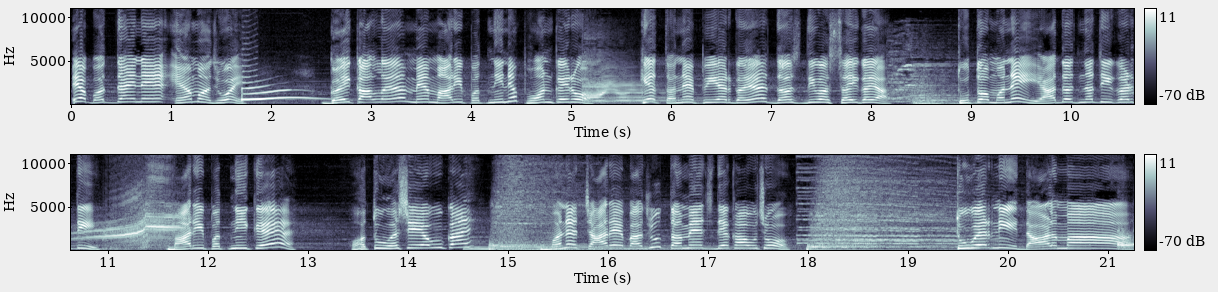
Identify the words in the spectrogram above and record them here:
એ બધાયને એમ જ હોય. ગઈકાલે મેં મારી પત્નીને ફોન કર્યો કે તને પિયર ગયે દસ દિવસ થઈ ગયા. તું તો મને યાદ જ નથી કરતી. મારી પત્ની કે હોતું હશે એવું કાંઈ? મને ચારે બાજુ તમે જ દેખાવ છો. તુવેરની દાળમાં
